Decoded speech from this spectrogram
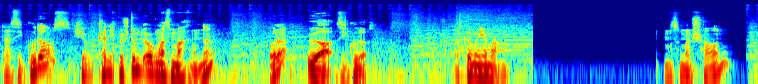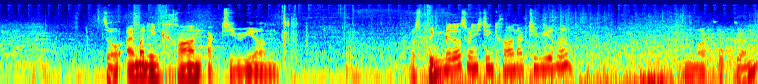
Das sieht gut aus. Hier kann ich bestimmt irgendwas machen, ne? Oder? Ja, sieht gut aus. Was können wir hier machen? Muss mal schauen. So, einmal den Kran aktivieren. Was bringt mir das, wenn ich den Kran aktiviere? Mal gucken.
